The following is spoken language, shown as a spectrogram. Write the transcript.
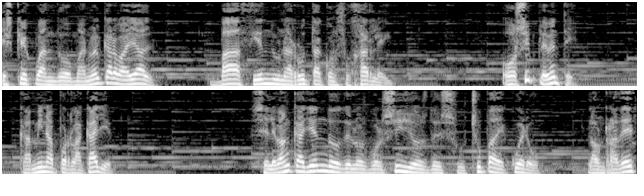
es que cuando Manuel Carballal va haciendo una ruta con su Harley, o simplemente camina por la calle, se le van cayendo de los bolsillos de su chupa de cuero la honradez,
